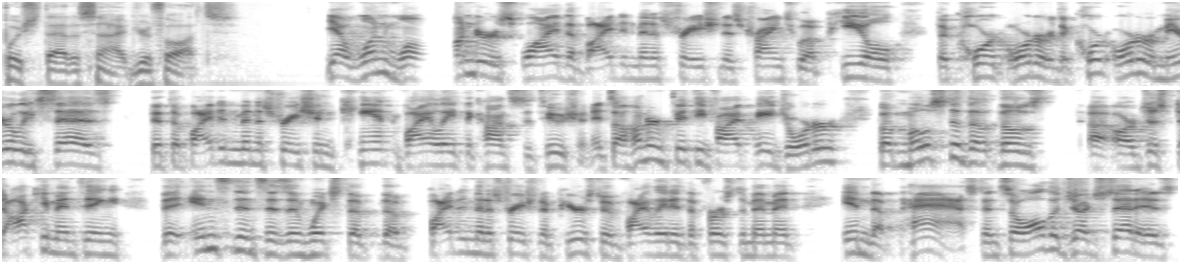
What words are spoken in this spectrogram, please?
push that aside. Your thoughts? Yeah, one wonders why the Biden administration is trying to appeal the court order. The court order merely says that the Biden administration can't violate the Constitution. It's a 155 page order, but most of the, those uh, are just documenting the instances in which the, the Biden administration appears to have violated the First Amendment in the past. And so all the judge said is,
